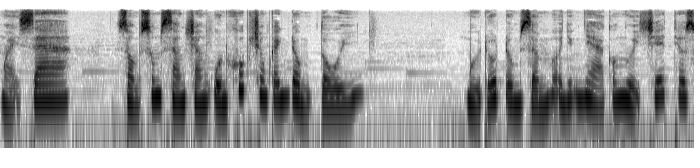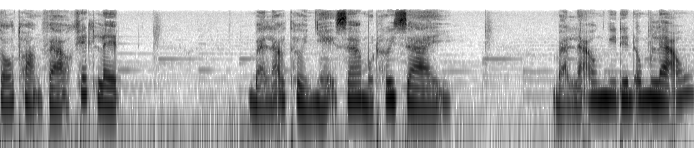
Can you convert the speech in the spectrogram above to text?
Ngoài ra, Dòng sông sáng trắng uốn khúc trong cánh đồng tối. Mùi đốt đông sấm ở những nhà có người chết theo gió thoảng vào khét lẹt. Bà lão thở nhẹ ra một hơi dài. Bà lão nghĩ đến ông lão,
